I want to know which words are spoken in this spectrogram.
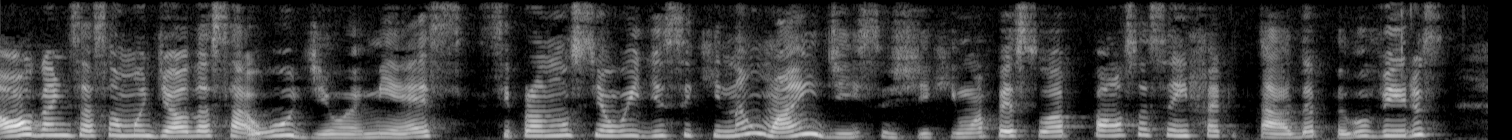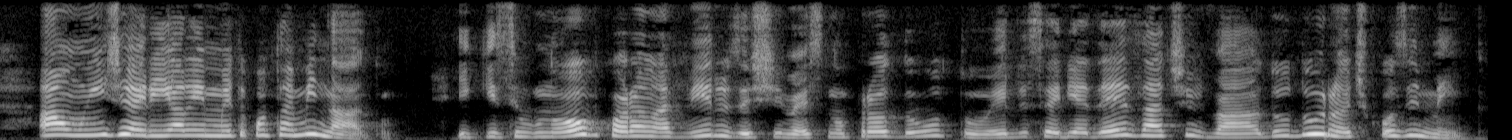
A Organização Mundial da Saúde, OMS, se pronunciou e disse que não há indícios de que uma pessoa possa ser infectada pelo vírus ao ingerir alimento contaminado, e que se o novo coronavírus estivesse no produto, ele seria desativado durante o cozimento.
